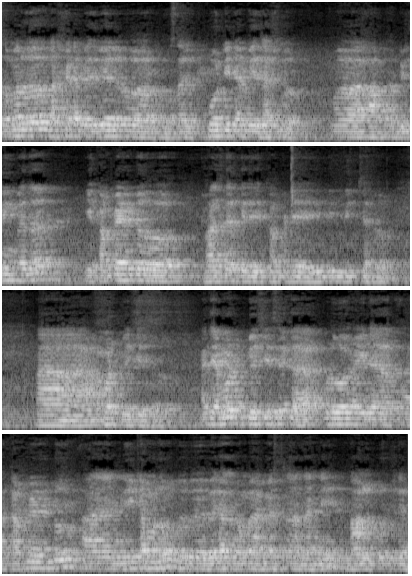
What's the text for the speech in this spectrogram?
సుమారుగా లక్ష డెబ్బై ఐదు వేలు సారీ కోటి డెబ్బై ఐదు లక్షలు ఆ, బిల్డింగ్ మీద ఈ కంప్లైంట్ రాజధానికి కంప్లైంట్ ఇది ఇది ఇచ్చారు. అమౌంట్ పే చేశారు. అయితే అమౌంట్ పే చేశాక ఇప్పుడు ఆయన కంప్లైంట్ నీకమ్మను వేరే అమ్మాయి అమ్మేస్తున్నా దాన్ని నాలుగు కోట్లు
